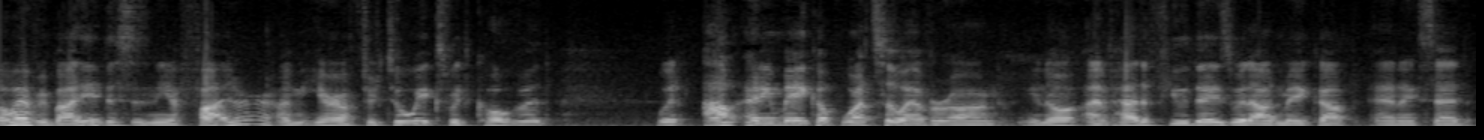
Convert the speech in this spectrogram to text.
Hello everybody, this is Nia Filer. I'm here after two weeks with COVID without any makeup whatsoever on. You know, I've had a few days without makeup and I said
